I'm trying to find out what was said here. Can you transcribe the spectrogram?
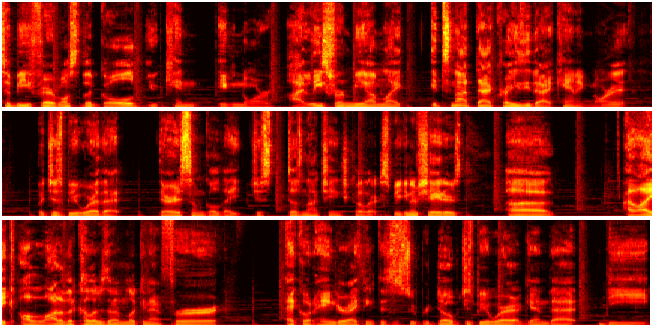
to be fair, most of the gold you can ignore. At least for me, I'm like, it's not that crazy that I can't ignore it. But just be aware that there is some gold that just does not change color. Speaking of shaders, uh, I like a lot of the colors that I'm looking at for Echoed Anger. I think this is super dope. Just be aware again that the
